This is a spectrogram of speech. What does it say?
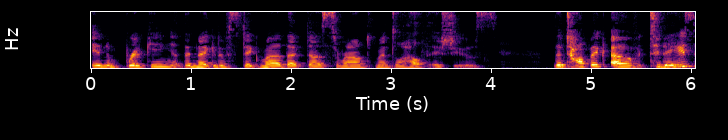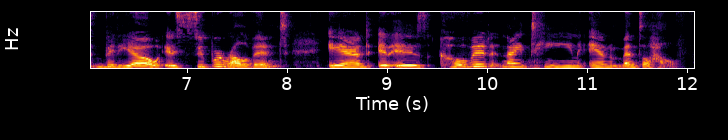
in breaking the negative stigma that does surround mental health issues. The topic of today's video is super relevant and it is COVID-19 and mental health.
